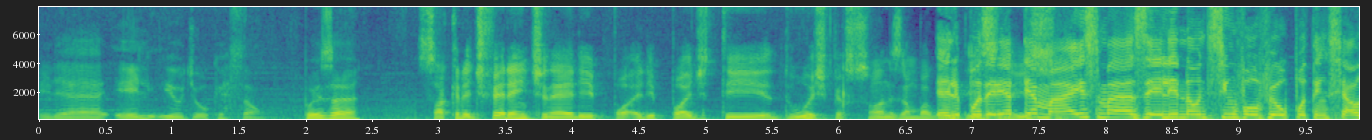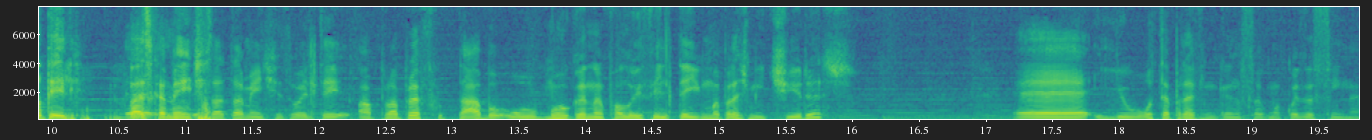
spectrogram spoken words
Ele é. Ele e o Joker são. Pois é. Só que ele é diferente, né? Ele, po- ele pode ter duas personas, é um bagulho Ele desse, poderia é ter isso? mais, mas ele não desenvolveu o potencial dele, basicamente. É, exatamente. Então ele tem. A própria Futaba, o Morgana falou isso, ele tem uma pras mentiras. É, e o outro é pra vingança, alguma coisa assim, né?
